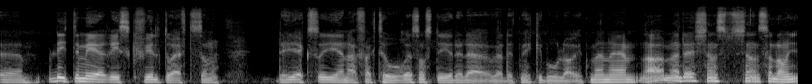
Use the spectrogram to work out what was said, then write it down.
Eh, lite mer riskfyllt då eftersom det är exogena faktorer som styr det där väldigt mycket i bolaget. Men, eh, ja, men det känns, känns som de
